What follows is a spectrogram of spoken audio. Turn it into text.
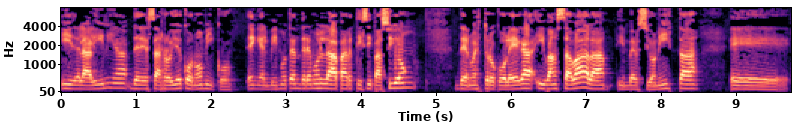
y de la línea de desarrollo económico. En el mismo tendremos la participación de nuestro colega Iván Zavala, inversionista eh,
